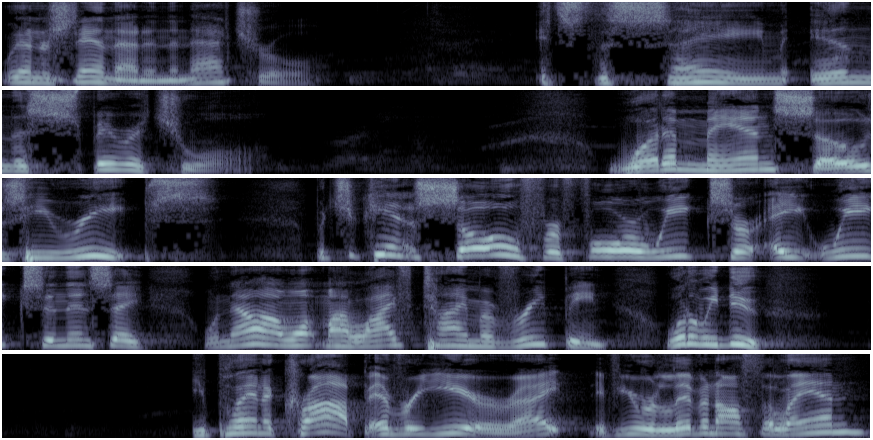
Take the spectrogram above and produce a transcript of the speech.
We understand that in the natural. It's the same in the spiritual. What a man sows, he reaps. But you can't sow for four weeks or eight weeks and then say, well, now I want my lifetime of reaping. What do we do? You plant a crop every year, right? If you were living off the land,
